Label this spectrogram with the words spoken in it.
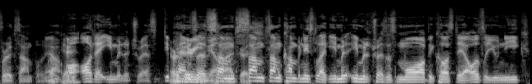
for example, yeah, Okay. or, or their email address. their Depends. uh, email some address. some some companies like email, email addresses more because they are also unique.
